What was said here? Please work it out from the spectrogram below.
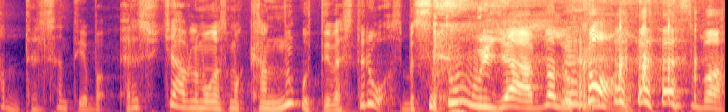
paddelcenter, jag bara Är det så jävla många som har kanot i Västerås? Bara, Stor jävla lokal! så bara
